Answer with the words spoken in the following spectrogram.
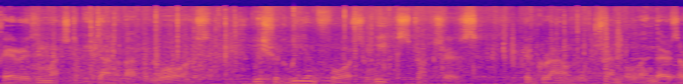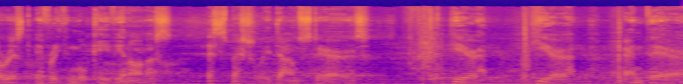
There isn't much to be done about the wards. We should reinforce weak structures. The ground will tremble, and there's a risk everything will cave in on us, especially downstairs. Here, here, and there.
